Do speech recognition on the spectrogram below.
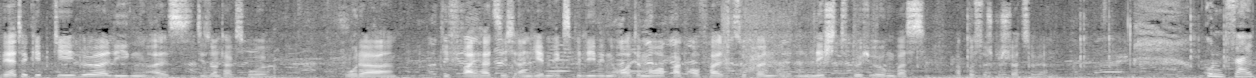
Werte gibt, die höher liegen als die Sonntagsruhe. Oder die Freiheit, sich an jedem x-beliebigen Ort im Mauerpark aufhalten zu können und nicht durch irgendwas akustisch gestört zu werden. Und seid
